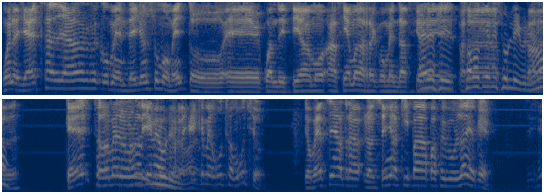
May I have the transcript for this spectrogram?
Bueno, ya esta ya lo recomendé yo en su momento, eh, cuando hacíamos, hacíamos las recomendaciones. Es decir, solo tienes un libro, ¿no? ¿Qué? Solo me Solo un tienes libro. un libro, Es que me gusta mucho. Yo voy a enseñar otra ¿Lo enseño aquí para Facebook Live o qué? Sí, sí.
